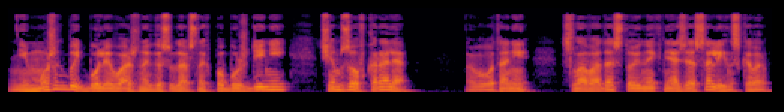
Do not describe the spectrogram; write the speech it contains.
не может быть более важных государственных побуждений, чем зов короля. Вот они, слова достойные князя Солинского.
